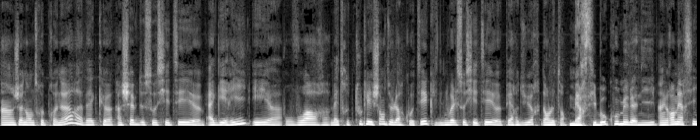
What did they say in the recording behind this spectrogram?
un jeune entrepreneur avec euh, un chef de société euh, aguerri et euh, pour voir mettre toutes les chances de leur côté que les nouvelles sociétés perdurent dans le temps. Merci beaucoup Mélanie. Un grand merci.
